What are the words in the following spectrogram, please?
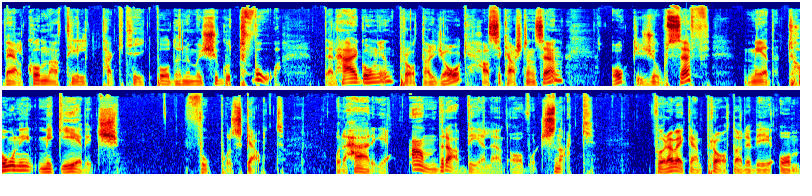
Välkomna till taktikpodden nummer 22. Den här gången pratar jag, Hasse Karstensen, och Josef med Tony Mikiewicz, fotbollsscout. Och det här är andra delen av vårt snack. Förra veckan pratade vi om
